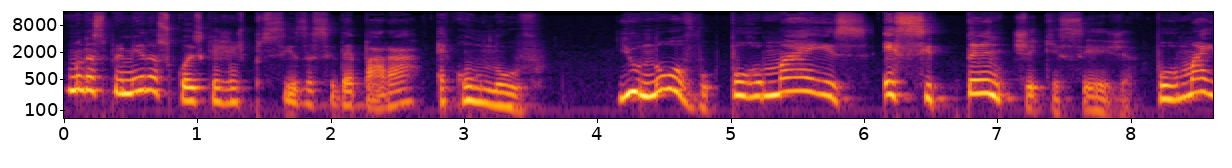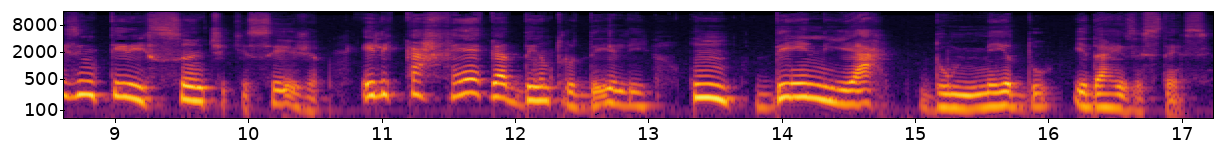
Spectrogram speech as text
uma das primeiras coisas que a gente precisa se deparar é com o novo. E o novo, por mais excitante que seja, por mais interessante que seja, ele carrega dentro dele um DNA do medo e da resistência.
